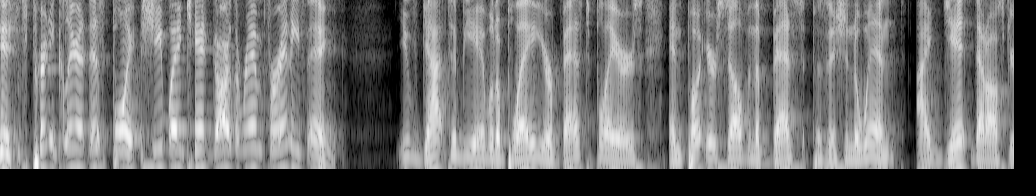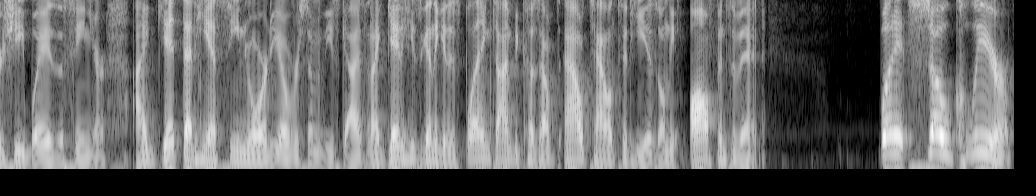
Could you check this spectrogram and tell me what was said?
It's pretty clear at this point. Tshiebwe can't guard the rim for anything. You've got to be able to play your best players and put yourself in the best position to win. I get that Oscar Tshiebwe is a senior. I get that he has seniority over some of these guys, and I get he's going to get his playing time because of how talented he is on the offensive end. But it's so clear.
